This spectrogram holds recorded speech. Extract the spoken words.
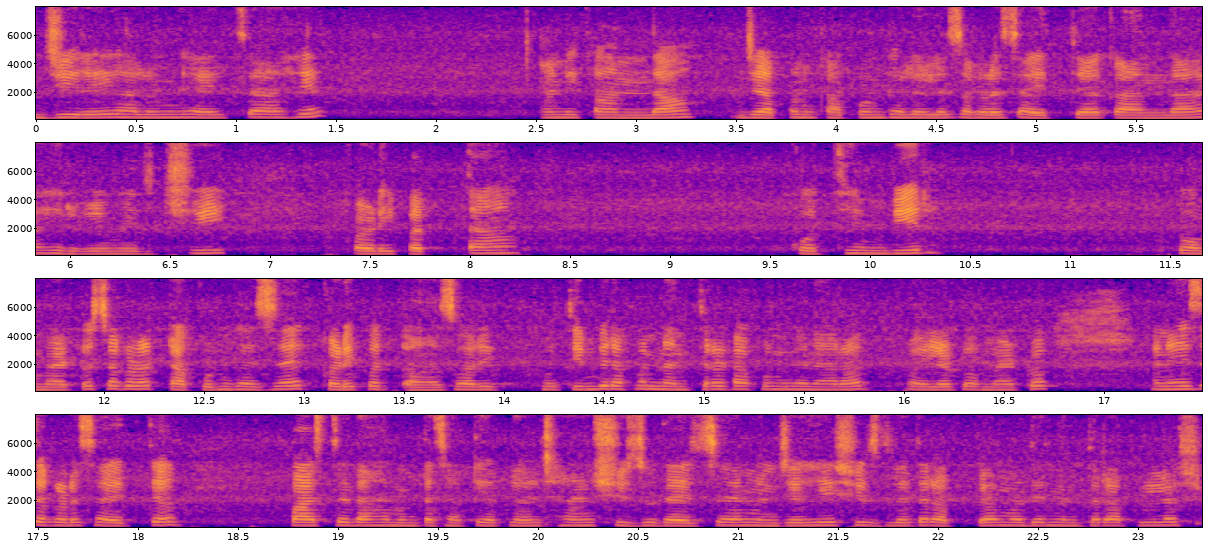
जिरे घालून घ्यायचं आहे. आणि कांदा जे आपण कापून ठेवलेलं सगळं साहित्य कांदा हिरवी मिरची कढीपत्ता कोथिंबीर टोमॅटो सगळं टाकून घ्यायचं आहे. कढीपत् सॉरी कोथिंबीर आपण नंतर टाकून घेणार आहोत. पहिलं टोमॅटो आणि हे सगळं साहित्य पाच ते दहा मिनटासाठी आपल्याला छान शिजू द्यायचं आहे. म्हणजे हे शिजले तर अप्प्यामध्ये नंतर आपल्याला शि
